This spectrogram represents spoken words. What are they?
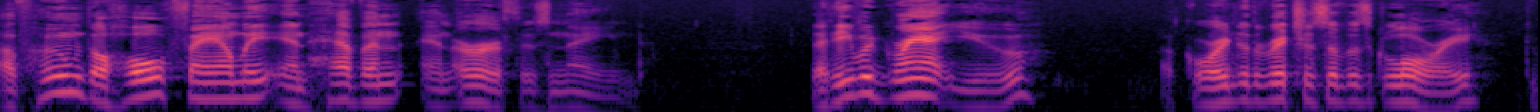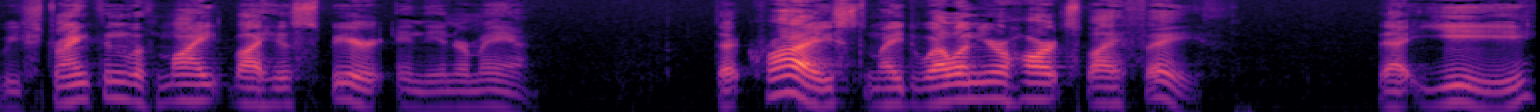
of whom the whole family in heaven and earth is named, that he would grant you, according to the riches of his glory, to be strengthened with might by his Spirit in the inner man, that Christ may dwell in your hearts by faith, that ye,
